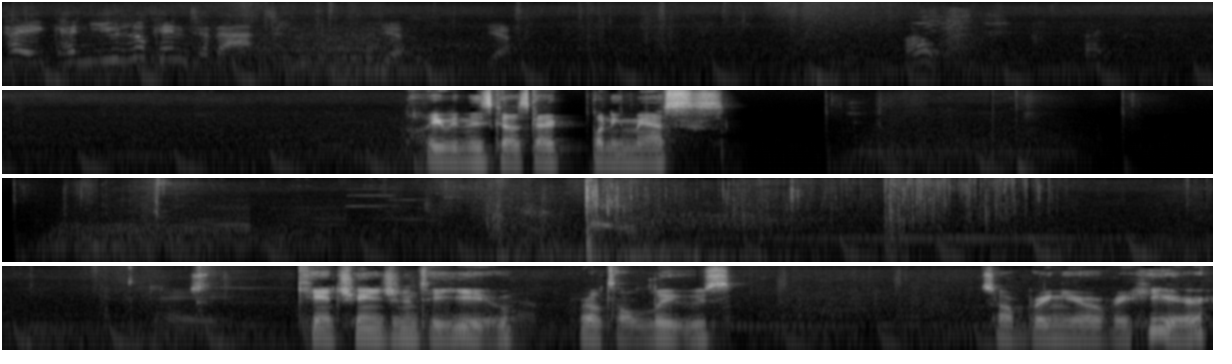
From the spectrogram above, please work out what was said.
Hey, can you look into that? Yes, yeah. Oh, thanks. Oh, even these guys got bunny masks. Can't change it into you, or else I'll lose. So I'll bring you over here.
